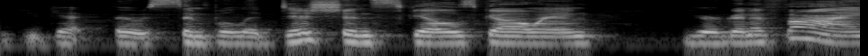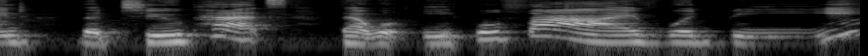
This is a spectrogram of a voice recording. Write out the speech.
if you get those simple addition skills going, you're going to find the two pets that will equal five would be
